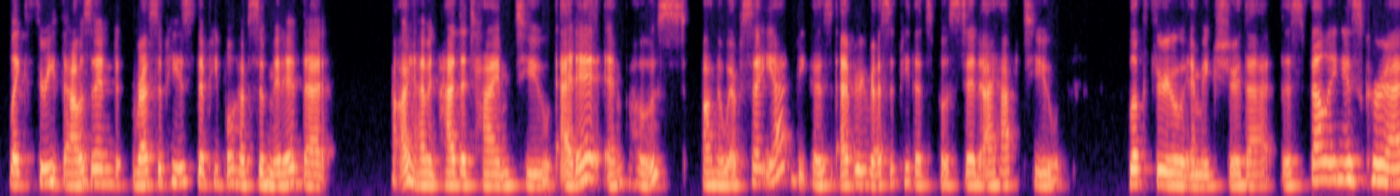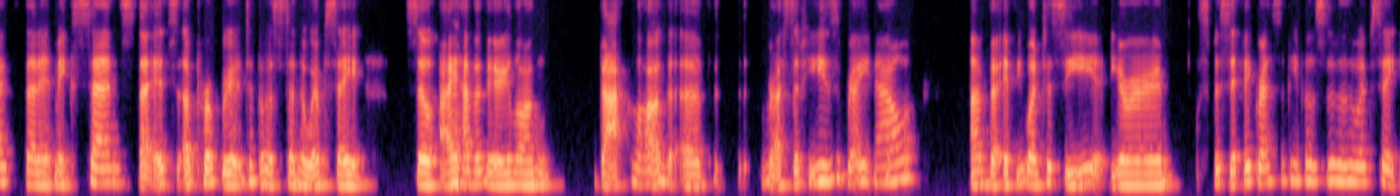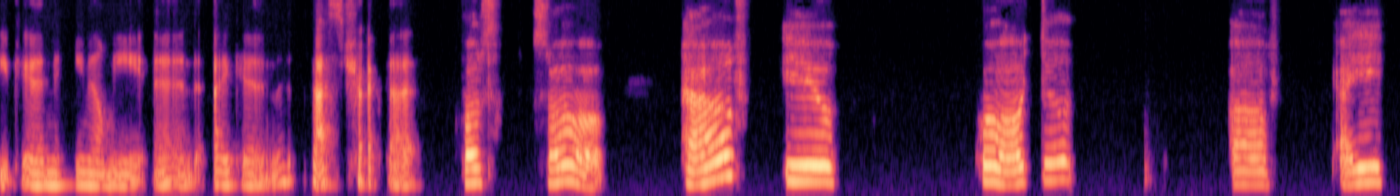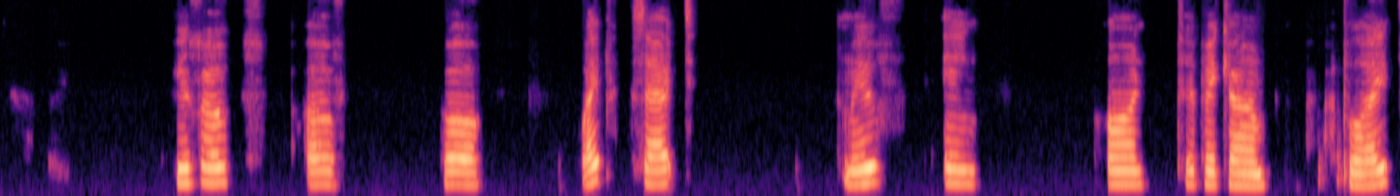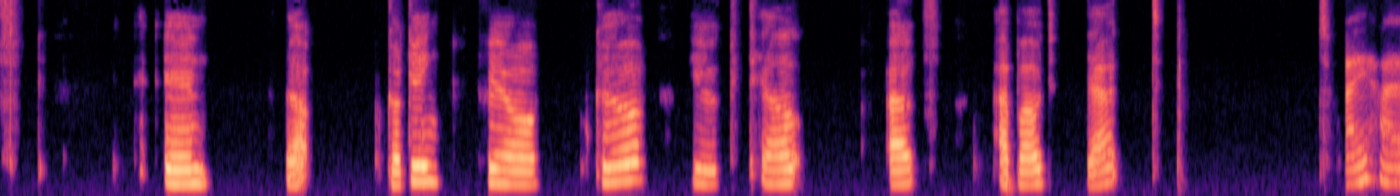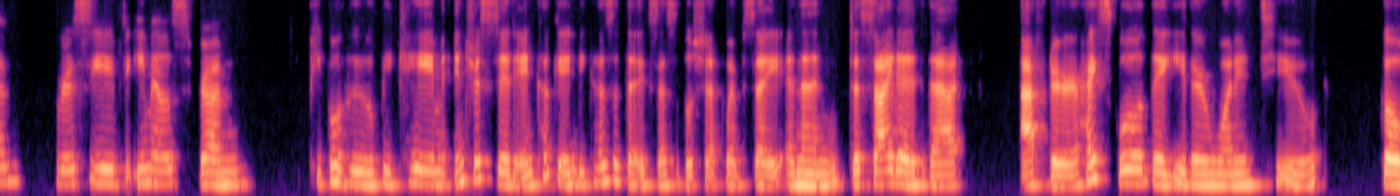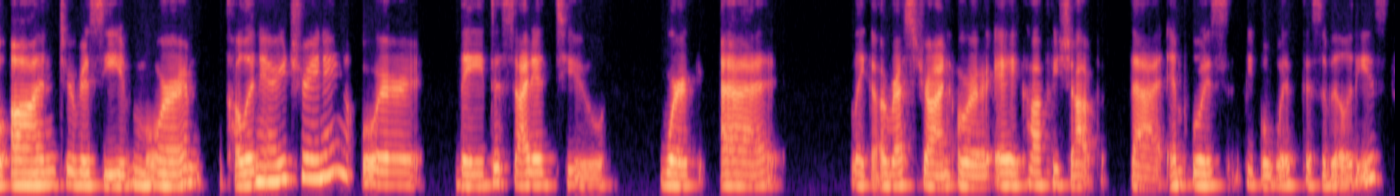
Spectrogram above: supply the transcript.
like 3,000 recipes that people have submitted that I haven't had the time to edit and post on the website yet because every recipe that's posted, I have to look through and make sure that the spelling is correct, that it makes sense, that it's appropriate to post on the website. So I have a very long backlog of recipes right now. Um, but if you want to see your specific recipe posted on the website, you can email me and I can fast track that. First, so have you heard of a user of her website moving on to become employed in the cooking field. Could you tell us about that? I have received emails from people who became interested in cooking because of the Accessible Chef website and then decided that after high school, they either wanted to go on to receive more culinary training or they decided to work at like a restaurant or a coffee shop that employs people with disabilities.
